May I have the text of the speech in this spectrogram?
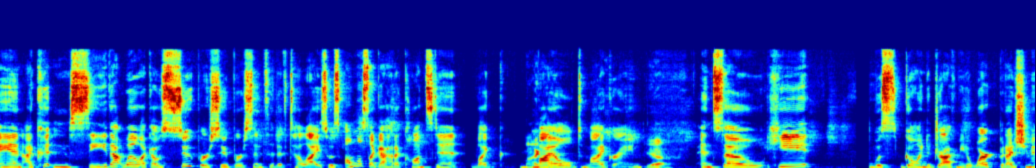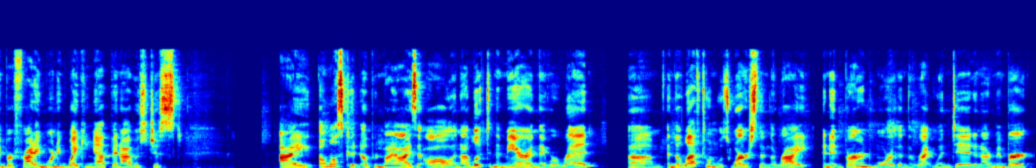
And I couldn't see that well. Like I was super, super sensitive to light. So it's almost like I had a constant, like Migraine. mild migraine. yeah. And so he was going to drive me to work, but I just remember Friday morning waking up and I was just I almost couldn't open my eyes at all and I looked in the mirror and they were red. Um, and the left one was worse than the right and it burned more than the right one did and I remember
